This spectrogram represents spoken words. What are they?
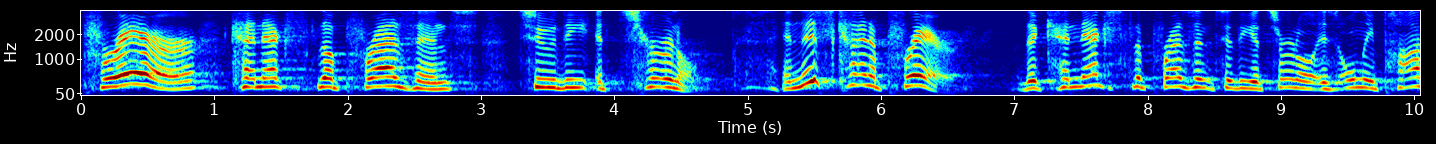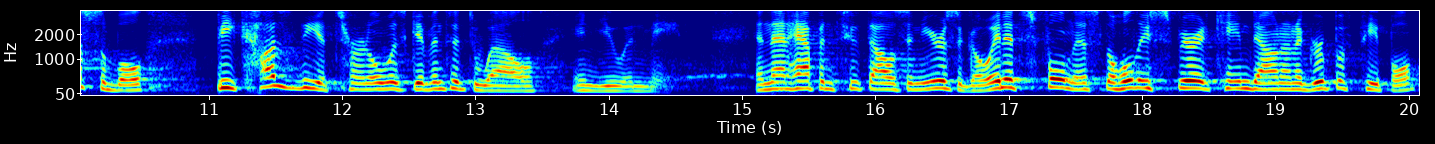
Prayer connects the present to the eternal. And this kind of prayer that connects the present to the eternal is only possible because the eternal was given to dwell in you and me. And that happened 2,000 years ago. In its fullness, the Holy Spirit came down on a group of people,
